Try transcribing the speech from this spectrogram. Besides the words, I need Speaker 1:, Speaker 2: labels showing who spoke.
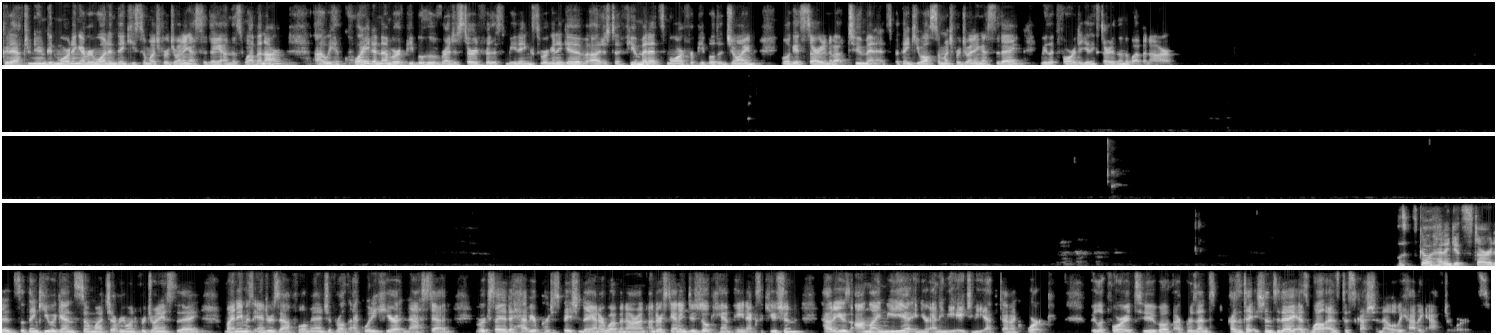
Speaker 1: Good afternoon, good morning, everyone, and thank you so much for joining us today on this webinar. Uh, we have quite a number of people who have registered for this meeting, so we're going to give uh, just a few minutes more for people to join. We'll get started in about two minutes, but thank you all so much for joining us today. We look forward to getting started on the webinar. Let's go ahead and get started. So thank you again so much, everyone, for joining us today. My name is Andrew Zapfel, a Manager for Health Equity here at NASTAD. We're excited to have your participation today on our webinar on understanding digital campaign execution, how to use online media in your ending the HIV epidemic work. We look forward to both our present presentation today as well as discussion that we'll be having afterwards.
